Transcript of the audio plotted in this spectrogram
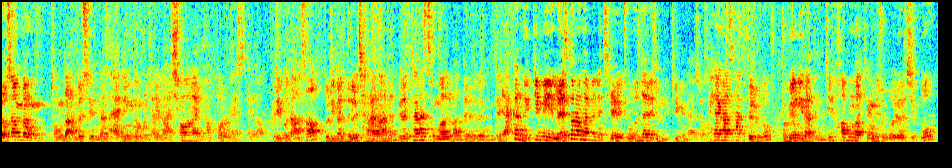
여섯 명 정도 앉을 수 있는 다이닝룸을 저희가 시원하게 확보를 했어요. 그리고 나서 우리가 늘 자랑하는 이런 테라스 공간을 만들어야 되는데 약간 느낌이 레스토랑 가면 제일 좋은 자리 좀 느낌이 나죠. 해가 싹 들고 조경이라든지 화분 같은 게 좀 놓여지고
